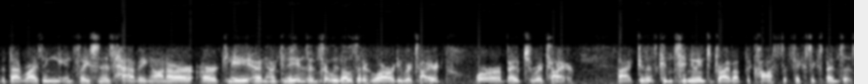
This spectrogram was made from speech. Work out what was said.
that that rising inflation is having on our our Canadian on Canadians and certainly those that are who are already retired or are about to retire because uh, it's continuing to drive up the cost of fixed expenses.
